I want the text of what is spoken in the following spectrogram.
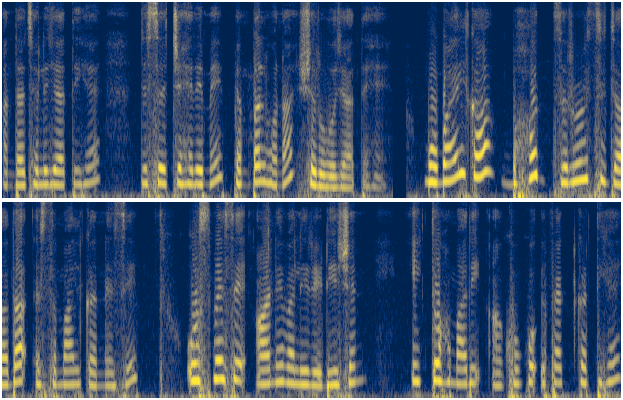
अंदर चली जाती है, जिससे चेहरे में पिंपल होना शुरू हो जाते हैं। मोबाइल का बहुत ज़रूरत से ज़्यादा इस्तेमाल करने से उसमें से आने वाली रेडिएशन एक तो हमारी आँखों को इफ़ेक्ट करती है,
